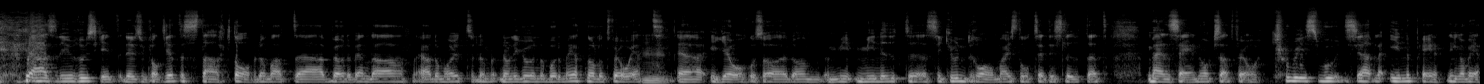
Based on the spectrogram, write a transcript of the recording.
ja, alltså det är ju ruskigt. Det är såklart jättestarkt av dem att uh, både vända... Ja, de, har ju, de, de ligger under både med 1-0 och 2-1 mm. uh, igår. Och så de minut sekunddrama i stort sett i slutet. Men sen också att få Chris Woods jävla inpetning av 1-1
